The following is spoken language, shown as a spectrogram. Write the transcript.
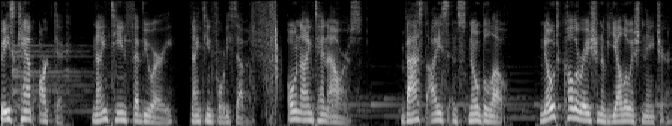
Base Camp Arctic, 19 February, 1947, 0910 hours. Vast ice and snow below. Note coloration of yellowish nature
